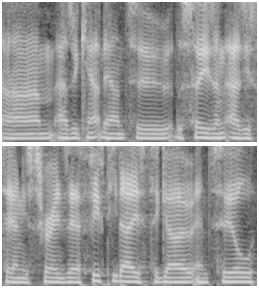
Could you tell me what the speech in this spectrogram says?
um, as we count down to the season. As you see on your screens, there 50 days to go until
